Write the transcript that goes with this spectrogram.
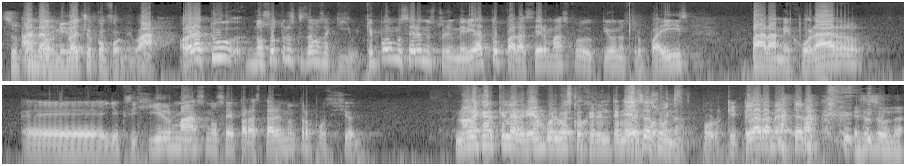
Su Ándale, lo ha hecho conforme. Va. Ahora tú, nosotros que estamos aquí, ¿qué podemos hacer en nuestro inmediato para hacer más productivo nuestro país? Para mejorar eh, y exigir más, no sé, para estar en otra posición. No dejar que el Adrián vuelva a escoger el tema Esa es podcast. una, porque claramente... Esa es una.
